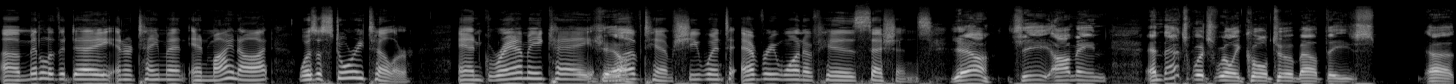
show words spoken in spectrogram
uh, middle of the day entertainment, and Minot was a storyteller, and Grammy Kay Yeah. loved him. She went to every one of his sessions. Yeah, she. I mean, and that's what's really cool too about these uh,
